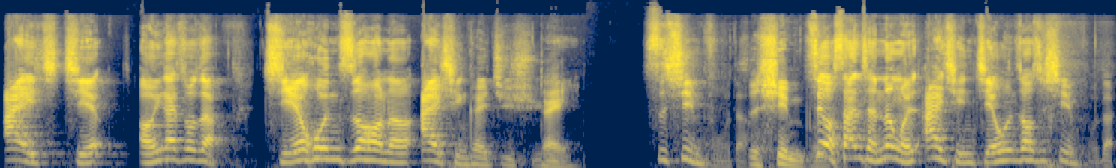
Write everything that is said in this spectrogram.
爱结哦，应该说是结婚之后呢，爱情可以继续，对，是幸福的，是幸福。只有三成认为爱情结婚之后是幸福的，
